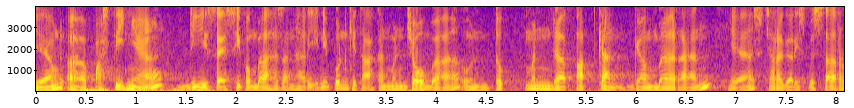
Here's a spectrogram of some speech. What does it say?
Ya, uh, pastinya di sesi pembahasan hari ini pun kita akan mencoba untuk mendapatkan gambaran ya secara garis besar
